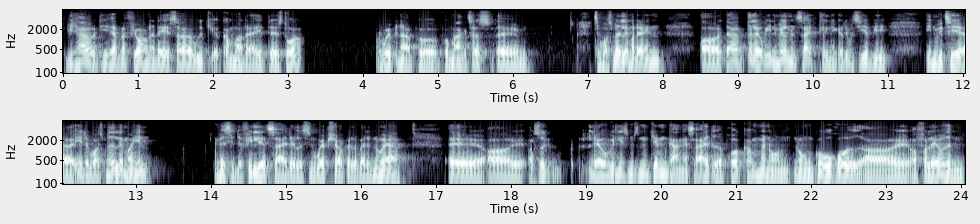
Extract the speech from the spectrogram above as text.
vi har jo de her hver 14. dag, så udkommer der et øh, stort webinar på, på Marketers øh, til vores medlemmer derinde. Og der, der laver vi indimellem en site clinic, og det vil sige, at vi inviterer et af vores medlemmer ind med sit affiliate site eller sin webshop eller hvad det nu er. Øh, og, og så laver vi ligesom sådan en gennemgang af sitet og prøver at komme med nogle, nogle gode råd og, øh, og få lavet en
